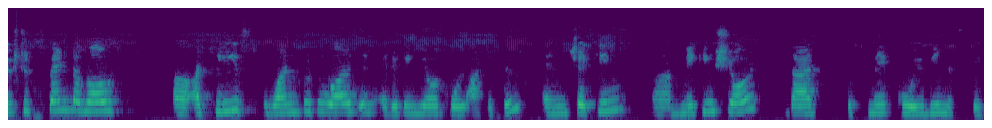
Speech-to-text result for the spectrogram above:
you should spend about uh, at least one to two hours in editing your whole article and checking, uh, making sure that उसमें कोई भी मिस्टेक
